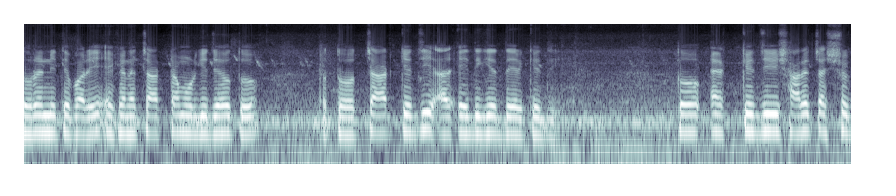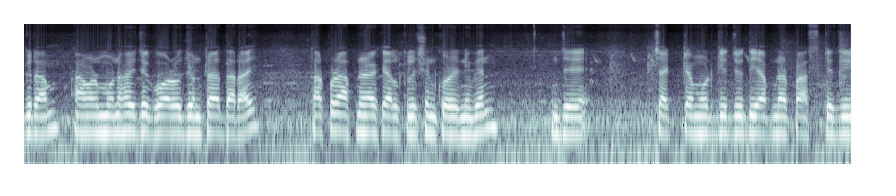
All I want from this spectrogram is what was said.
ধরে নিতে পারি, এখানে চারটা মুরগি যেহেতু, তো চার কেজি আর এইদিকে দেড় কেজি। তো এক কেজি সাড়ে চারশো গ্রাম। আমার মনে হয় যে গড় ওজনটা দাঁড়ায়। তারপরে আপনারা ক্যালকুলেশন করে নেবেন যে চারটা মুরগি যদি আপনার পাঁচ কেজি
